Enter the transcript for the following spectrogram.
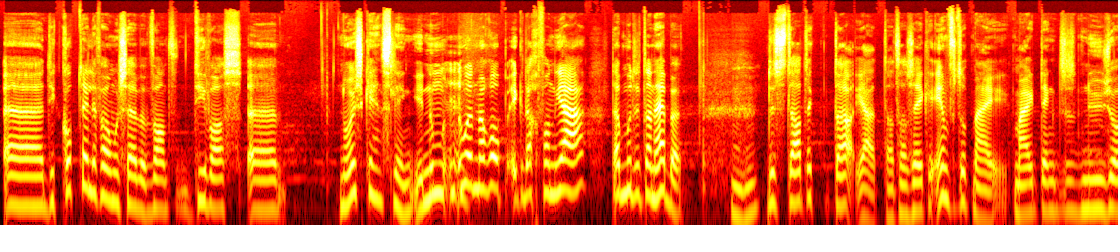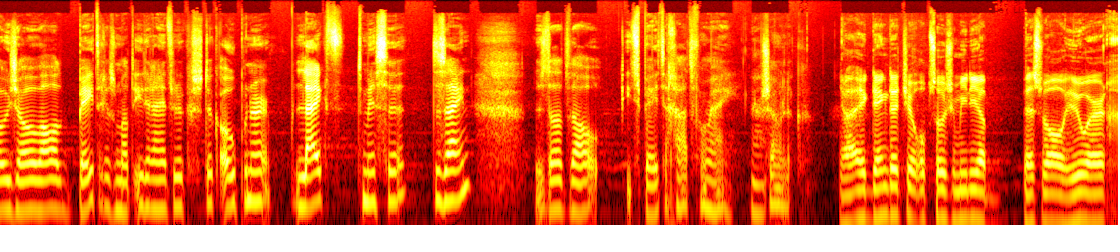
eh, die koptelefoon moest hebben, want die was noise cancelling. Je noem, noem het maar op. Ik dacht van ja, dat moet ik dan hebben. Mhm. Dus dat, ik, dat, ja, dat had zeker invloed op mij. Maar ik denk dat het nu sowieso wel wat beter is, omdat iedereen natuurlijk een stuk opener lijkt, tenminste, te zijn. Dus dat het wel iets beter gaat voor mij, Ja. persoonlijk. Ja, ik denk dat je op social media best wel heel erg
